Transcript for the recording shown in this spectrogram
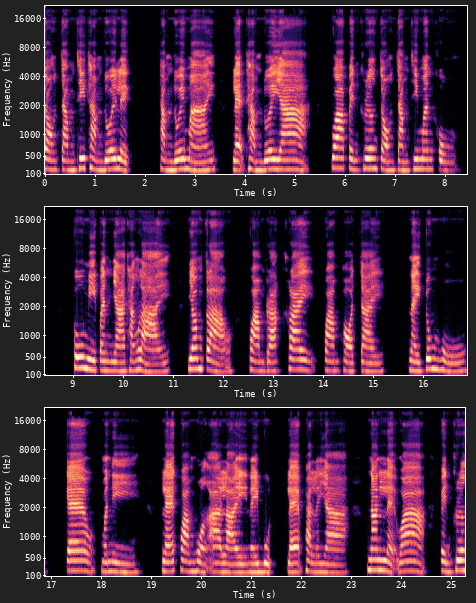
จองจำที่ทำด้วยเหล็กทำด้วยไม้ และทำด้วยหญ้า ว่าเป็นเครื่องจองจำที่มั่นคง ผู้มีปัญญาทั้งหลาย ย่อมกล่าว ความรักใคร่ความพอใจ ในตุ้มหู แก้ว มณี และความห่วงอาลัยในบุตรและภรรยา นั่นแหละว่าเป็นเครื่อง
